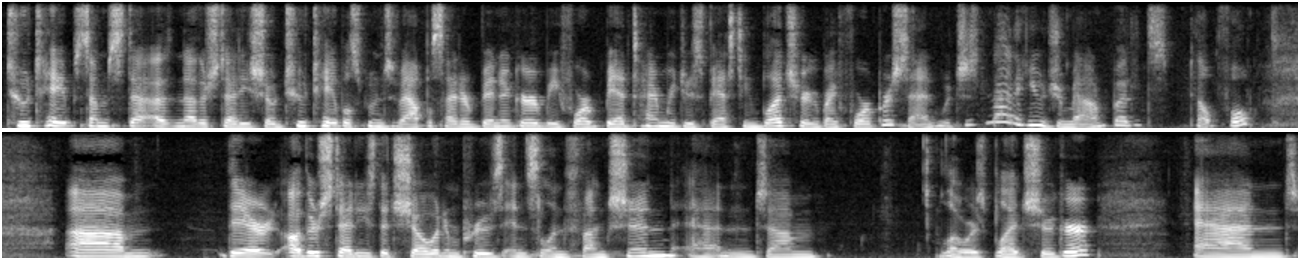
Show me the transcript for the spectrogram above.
two tape, some stu- another study showed two tablespoons of apple cider vinegar before bedtime reduced fasting blood sugar by 4%, which is not a huge amount, but it's helpful. Um, there are other studies that show it improves insulin function and um, lowers blood sugar. And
